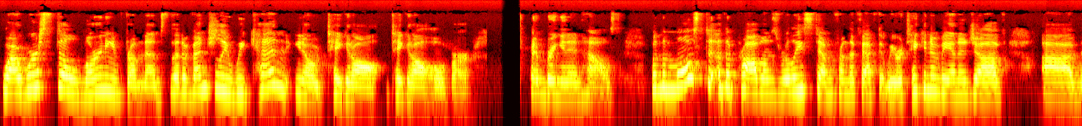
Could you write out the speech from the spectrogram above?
while we're still learning from them, so that eventually we can, you know, take it all take it all over and bring it in house. But the most of the problems really stem from the fact that we were taken advantage of. Um,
